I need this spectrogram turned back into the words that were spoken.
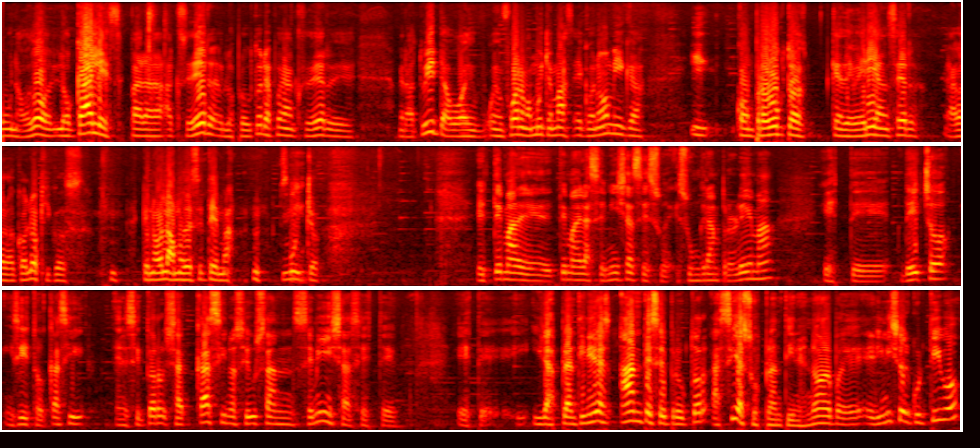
una o dos locales para acceder? ¿Los productores pueden acceder gratuita o en, o en forma mucho más económica y con productos que deberían ser agroecológicos? que no hablamos de ese tema Sí. mucho. El tema de, tema de las semillas es, un- es un gran problema. Este, de hecho, insisto, casi en el sector ya casi no se usan semillas. Este, este, y, y las plantineras, antes el productor hacía sus plantines. ¿no? El inicio del cultivo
